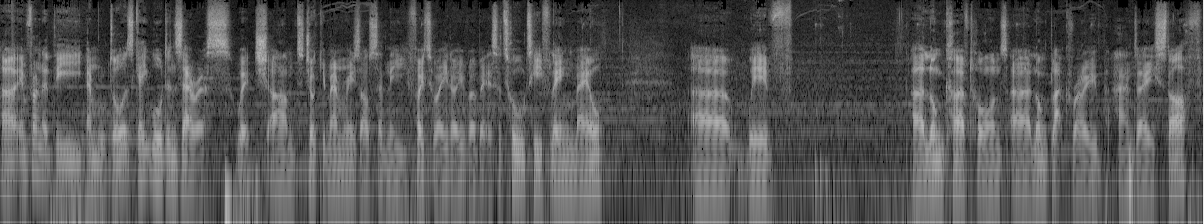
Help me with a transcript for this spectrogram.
uh, in front of the Emerald Door is Gate Warden Zerus, which, um, to jog your memories, I'll send the photo aid over, but it's a tall tiefling male uh, with uh, long curved horns, uh, long black robe, and a staff.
